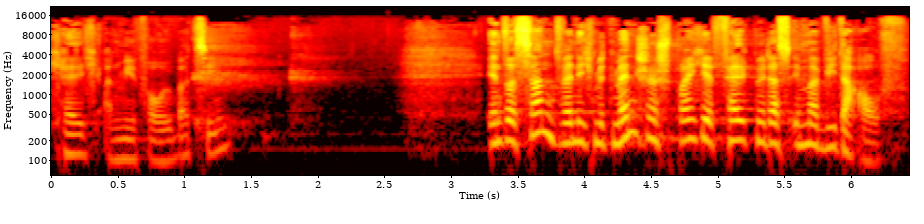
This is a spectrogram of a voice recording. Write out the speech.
Kelch an mir vorüberziehen? Interessant, wenn ich mit Menschen spreche, fällt mir das immer wieder auf.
